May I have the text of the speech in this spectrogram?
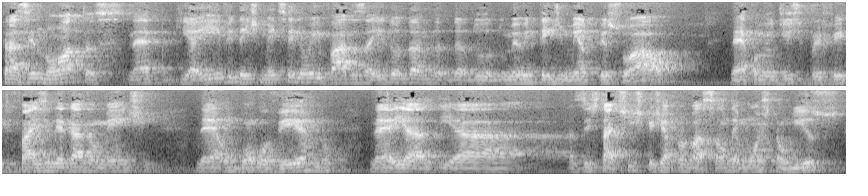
trazer notas, né? Que aí evidentemente seriam eivadas aí do, do, do meu entendimento pessoal, né? Como eu disse, o prefeito faz inegavelmente né, um bom governo, né? E, a, e a, as estatísticas de aprovação demonstram isso.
